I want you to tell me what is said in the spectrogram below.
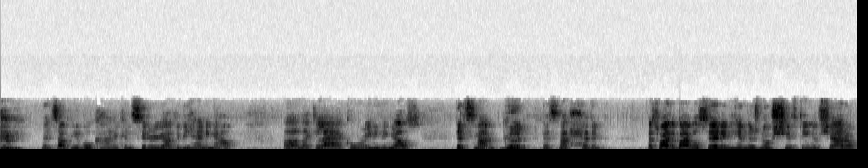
that some people kind of consider you have to be handing out, uh, like lack or anything else. That's not good. That's not heaven. That's why the Bible said, "In Him there's no shifting of shadow."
